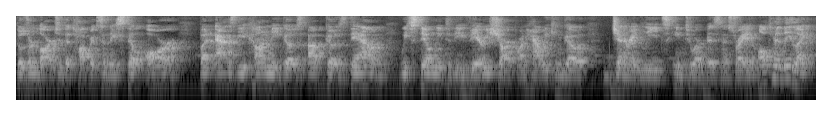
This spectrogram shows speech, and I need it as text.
Those are largely the topics and they still are. But as the economy goes up, goes down, we still need to be very sharp on how we can go generate leads into our business, right? And ultimately, like,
